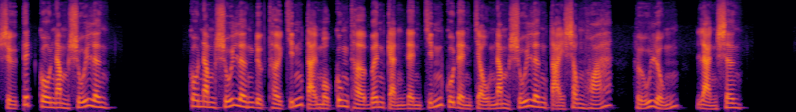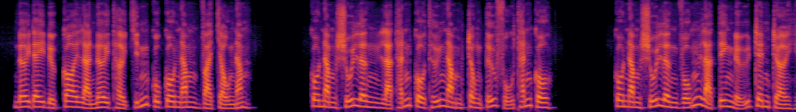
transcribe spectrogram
Sự tích cô Năm Suối Lân Cô Năm Suối Lân được thờ chính tại một cung thờ bên cạnh đền chính của đền chầu Năm Suối Lân tại sông Hóa, Hữu Lũng, Lạng Sơn. Nơi đây được coi là nơi thờ chính của cô Năm và chầu Năm. Cô Năm Suối Lân là thánh cô thứ năm trong tứ phủ thánh cô. Cô Năm Suối Lân vốn là tiên nữ trên trời.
